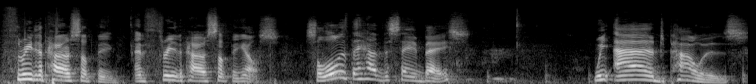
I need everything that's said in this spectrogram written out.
3 to the power of something and 3 to the power of something else. So long as they have the same base, we add powers.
